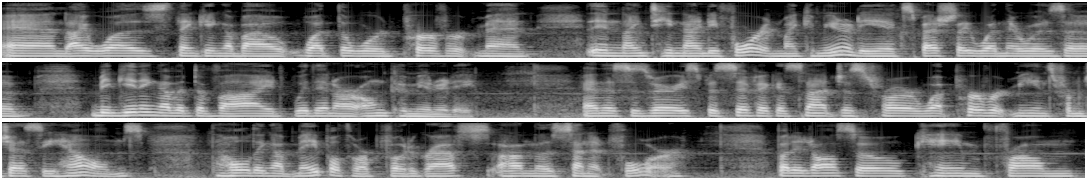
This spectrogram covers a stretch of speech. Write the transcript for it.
And I was thinking about what the word pervert meant in 1994 in my community, especially when there was a beginning of a divide within our own community. And this is very specific. It's not just for what pervert means from Jesse Helms holding up Mapplethorpe photographs on the Senate floor, but it also came from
